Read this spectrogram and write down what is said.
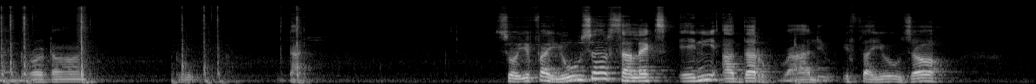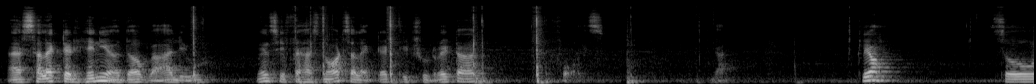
and return true so if a user selects any other value, if the user has selected any other value, means if it has not selected, it should return false. Done. Clear? So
